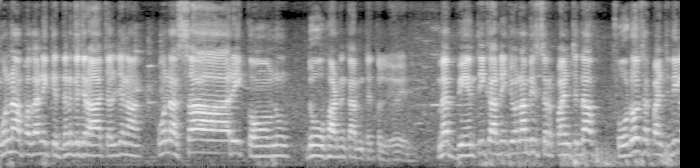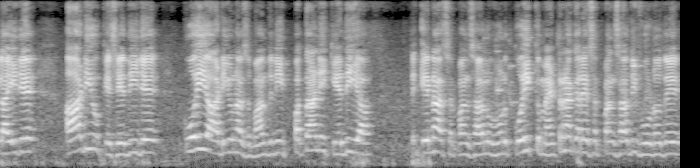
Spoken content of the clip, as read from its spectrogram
ਉਹਨਾਂ ਪਤਾ ਨਹੀਂ ਕਿਦਨ ਗੁਜਰਾਤ ਚੱਲ ਜਾਣਾ। ਉਹਨਾਂ ਸਾਰੀ ਕੌਮ ਨੂੰ ਦੋ ਫੜਨ ਕਰਨ ਤੇ ਤੁੱਲੇ ਹੋਏ ਨੇ। ਮੈਂ ਬੇਨਤੀ ਕਰਨੀ ਚਾਹੁੰਦਾ ਵੀ ਸਰਪੰਚ ਦਾ ਫੋਟੋ ਸਰਪੰਚ ਦੀ ਲਾਈ ਜੇ ਆਡੀਓ ਕਿਸੇ ਦੀ ਜੇ ਕੋਈ ਆਡੀਓ ਨਾਲ ਸੰਬੰਧ ਨਹੀਂ ਪਤਾ ਨਹੀਂ ਕਿਹਦੀ ਆ। ਤੇ ਇਹਨਾਂ ਸਰਪੰਚ ਸਾਹਿਬ ਨੂੰ ਹੁਣ ਕੋਈ ਕਮੈਂਟ ਨਾ ਕਰੇ ਸਰਪੰਚ ਸਾਹਿਬ ਦੀ ਫੋਟੋ ਤੇ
